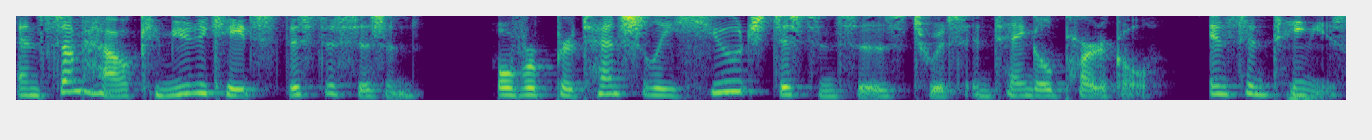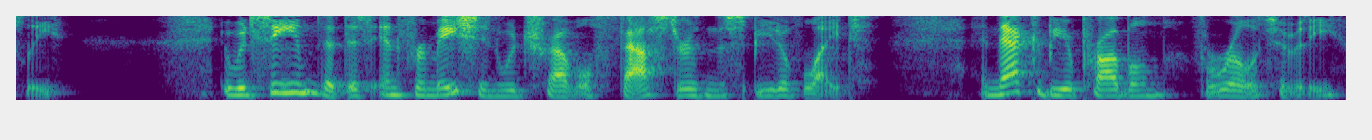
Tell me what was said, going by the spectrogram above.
and somehow communicates this decision over potentially huge distances to its entangled particle instantaneously. It would seem that this information would travel faster than the speed of light, and that could be a problem for relativity.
